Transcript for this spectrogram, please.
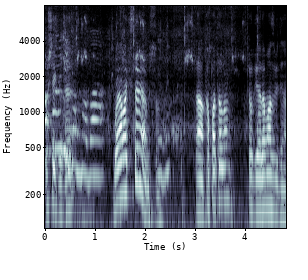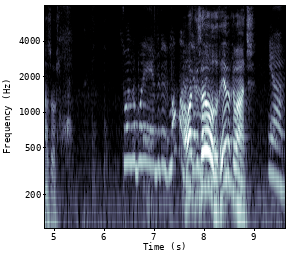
Ben şekilde. oynayacağım baba. Boyamak istemiyor musun? Tamam kapatalım. Çok yaramaz bir dinozor. Sonra boyayabilirim ama. Ama acaba- güzel oldu değil mi Kıvanç? Yani.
